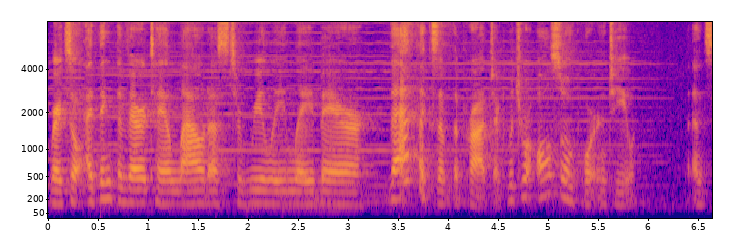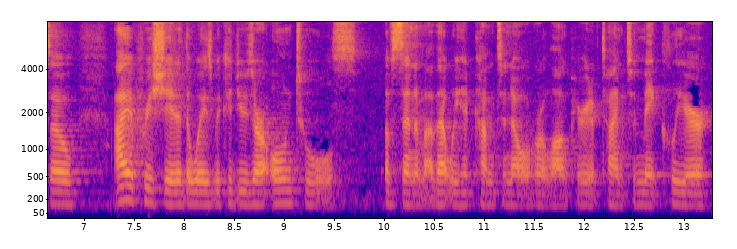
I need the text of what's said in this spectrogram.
Right, so I think the Verite allowed us to really lay bare the ethics of the project, which were also important to you. And so I appreciated the ways we could use our own tools of cinema that we had come to know over a long period of time to make clear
